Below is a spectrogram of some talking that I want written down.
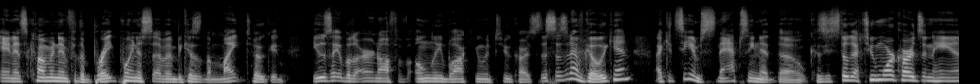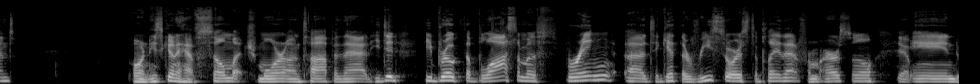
And it's coming in for the breakpoint of seven because of the might token. He was able to earn off of only blocking with two cards. This doesn't have go again. I could see him snapsing it though, because he's still got two more cards in hand. Oh, and he's going to have so much more on top of that. He did. He broke the Blossom of Spring uh, to get the resource to play that from Arsenal, Yep. and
